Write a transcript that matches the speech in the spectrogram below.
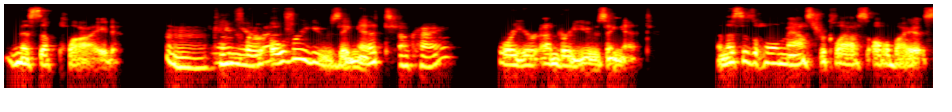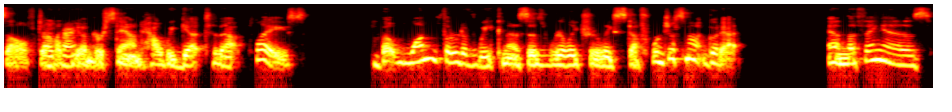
misapplied. Mm, and you are overusing it. Okay. Or you're underusing it. And this is a whole masterclass all by itself to okay. help you understand how we get to that place. But one third of weakness is really truly stuff we're just not good at. And the thing is,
